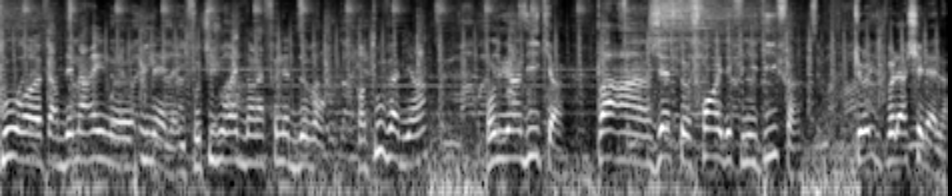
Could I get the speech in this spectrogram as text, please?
Pour euh, faire démarrer une, une aile, il faut toujours être dans la fenêtre devant. Quand tout va bien, on lui indique par un geste franc et définitif qu'il peut lâcher l'aile.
